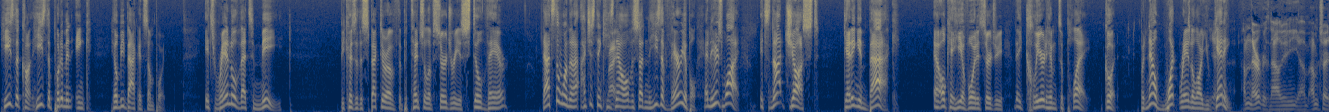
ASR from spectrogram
He's the con- he's the put him in ink. He'll be back at some point. It's Randle that to me, because of the specter of the potential of surgery is still there. That's the one that I, I just think he's Right. now all of a sudden he's a variable. And here's why. It's not just getting him back. Uh, Okay, he avoided surgery. They cleared him to play. Good. But now what Randle are you getting? I'm nervous now. He- I'm I'm, try,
